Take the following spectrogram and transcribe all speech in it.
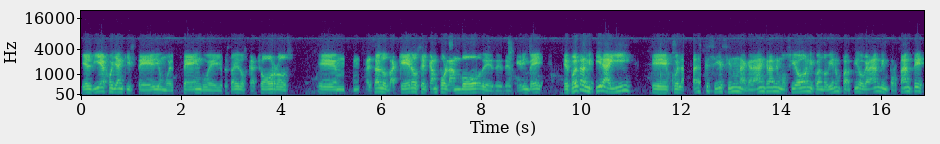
el viejo Yankee Stadium o el Penguin, el estadio de los Cachorros, eh, los Vaqueros, el campo Lambo de, de, de Green Bay, el poder transmitir ahí eh, pues la verdad es que sigue siendo una gran, gran emoción y cuando viene un partido grande, importante,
